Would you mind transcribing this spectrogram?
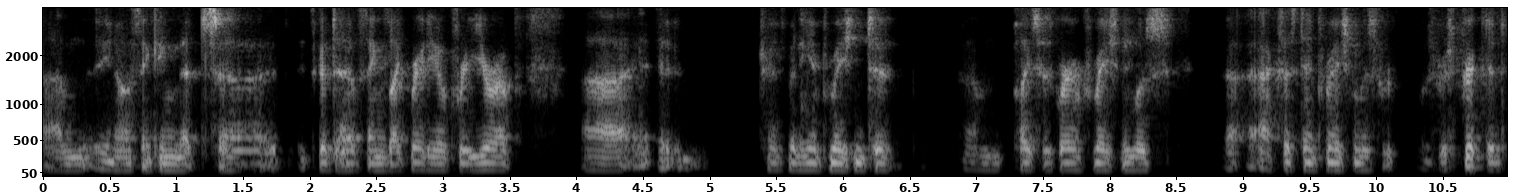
um, you know, thinking that it's good to have things like Radio Free Europe, transmitting information to um, places where information was access to information was was restricted.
